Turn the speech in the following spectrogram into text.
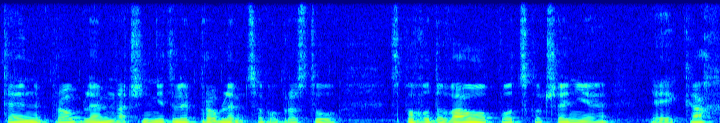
ten problem, znaczy nie tyle problem, co po prostu spowodowało podskoczenie KH.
